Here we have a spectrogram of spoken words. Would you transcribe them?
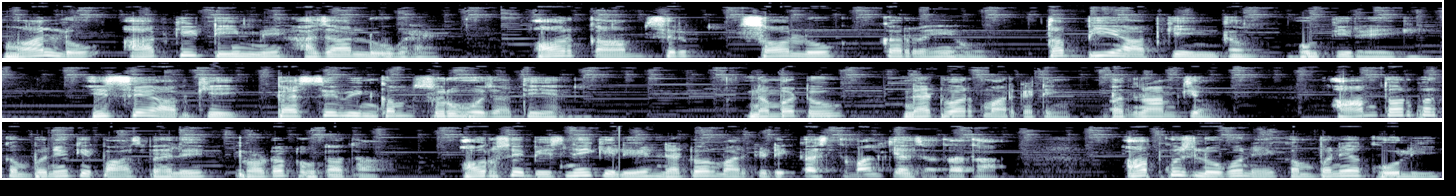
मान लो आपकी टीम में हज़ार लोग हैं और काम सिर्फ़ सौ लोग कर रहे हो, तब भी आपकी इनकम होती रहेगी। इससे आपकी पैसिव इनकम शुरू हो जाती है। नंबर टू नेटवर्क मार्केटिंग बदनाम क्यों? आमतौर पर कंपनियों के पास पहले प्रोडक्ट होता था और उसे बेचने के लिए नेटवर्क मार्केटिंग का इस्तेमाल किया जाता था। अब कुछ लोगों ने कंपनियाँ खोली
